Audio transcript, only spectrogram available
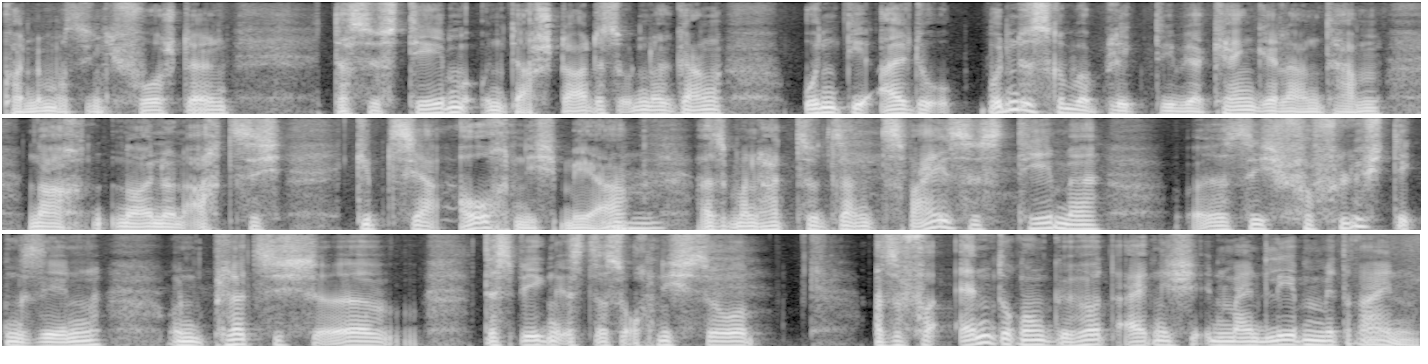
konnte man sich nicht vorstellen, das System und der Staat ist untergegangen und die alte Bundesrepublik, die wir kennengelernt haben nach 89, gibt's ja auch nicht mehr. Mhm. Also man hat sozusagen zwei Systeme äh, sich verflüchtigen sehen und plötzlich, äh, deswegen ist das auch nicht so, also Veränderung gehört eigentlich in mein Leben mit rein.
